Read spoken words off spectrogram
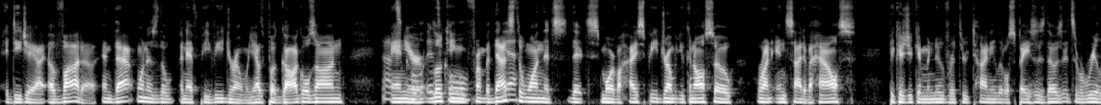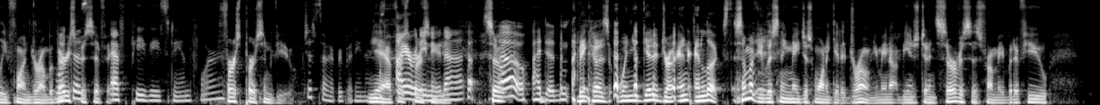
a DJI Avata, and that one is the an FPV drone where you have to put goggles on, That's and you're cool. Looking cool. from. But that's Yeah. the one that's that's more of a high speed drone. But you can also run inside of a house because you can maneuver through tiny little spaces. Those it's a really fun drone, but very what does specific. FPV stand for? First person view. Just so everybody knows. Yeah, first I already person knew view. that. So Oh, I didn't. because when you get a drone and, and look some of you listening may just want to get a drone you may not be interested in services from me but if you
